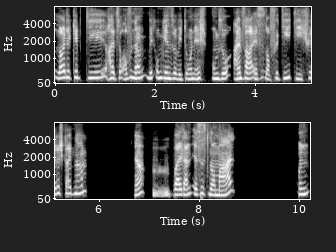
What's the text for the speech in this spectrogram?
Leute gibt, die halt so offen damit umgehen, so wie du und ich, umso einfacher ist es auch für die, die Schwierigkeiten haben. Ja, mhm. weil dann ist es normal. Und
